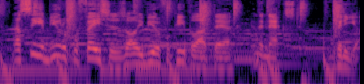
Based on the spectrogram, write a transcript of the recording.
and I'll see your beautiful faces, all you beautiful people out there, in the next video.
